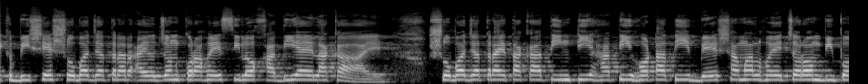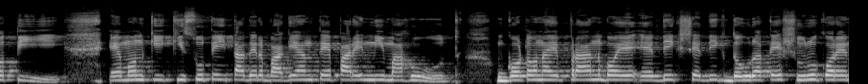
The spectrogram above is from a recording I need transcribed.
এক বিশেষ শোভাযাত্রার আয়োজন করা হয়েছিল খাদিয়া এলাকায়। শোভাযাত্রায় থাকা তিনটি হাতি হঠাৎই বেসামাল হয়ে চরম বিপত্তি। এমনকি কিছুতেই তাদের বাগে আনতে পারেননি মাহুত। ঘটনায় প্রাণ বয়ে এদিক সেদিক দৌড়াতে শুরু করেন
